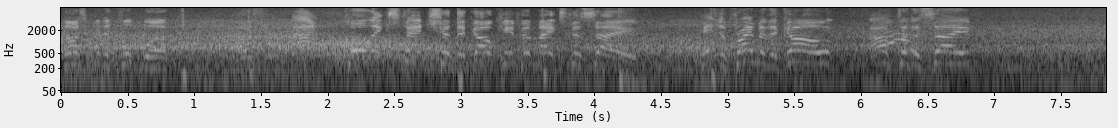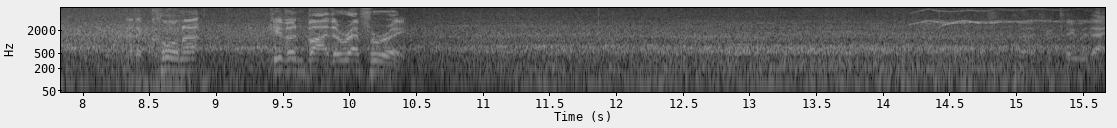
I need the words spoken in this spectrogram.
Nice bit of footwork. At full extension, the goalkeeper makes the save. Hit the frame of the goal after the save. And a corner given by the referee. Perfectly with that interception. Now the shot! Still a goalless game, but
